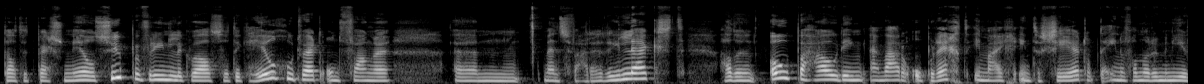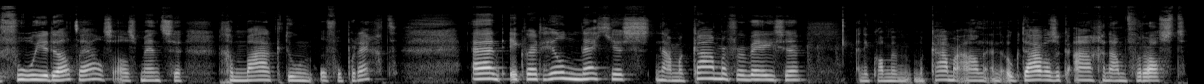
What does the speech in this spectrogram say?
Dat het personeel super vriendelijk was. Dat ik heel goed werd ontvangen. Ehm, mensen waren relaxed, hadden een open houding en waren oprecht in mij geïnteresseerd. Op de een of andere manier voel je dat hè, als, als mensen gemaakt doen of oprecht. En ik werd heel netjes naar mijn kamer verwezen. En ik kwam in mijn kamer aan en ook daar was ik aangenaam verrast.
